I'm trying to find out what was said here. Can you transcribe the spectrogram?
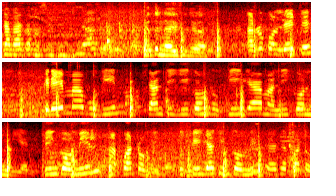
ganar con nosotros. ¿Qué tenés ahí señora? arroz con leche, crema, budín, chantilly con frutilla, maní con miel. 5 mil a 4 mil. Frutilla 5 mil, es de 4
